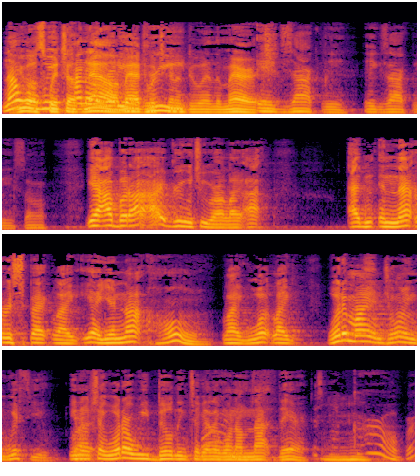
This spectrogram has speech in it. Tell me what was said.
Not you're gonna switch up now. Imagine what you're gonna do in the marriage. Exactly, exactly. So, yeah, I- but I, I agree with you, right? Like, I, and in that respect, like, yeah, you're not home. Like, what, like, what am I enjoying with you? You know what I'm saying? What are we building together when I'm not there? It's my mm-hmm. girl, bro.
